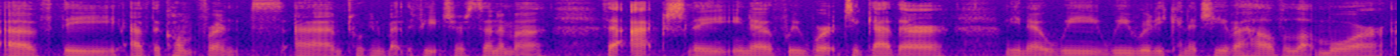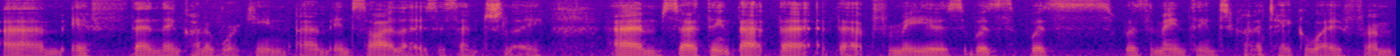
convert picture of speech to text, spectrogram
of the of the conference, um, talking about the future of cinema. That actually, you know, if we work together, you know, we, we really can achieve a hell of a lot more um, if then then kind of working um, in silos essentially. Um, so I think that that, that for me is, was was was the main thing to kind of take away from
